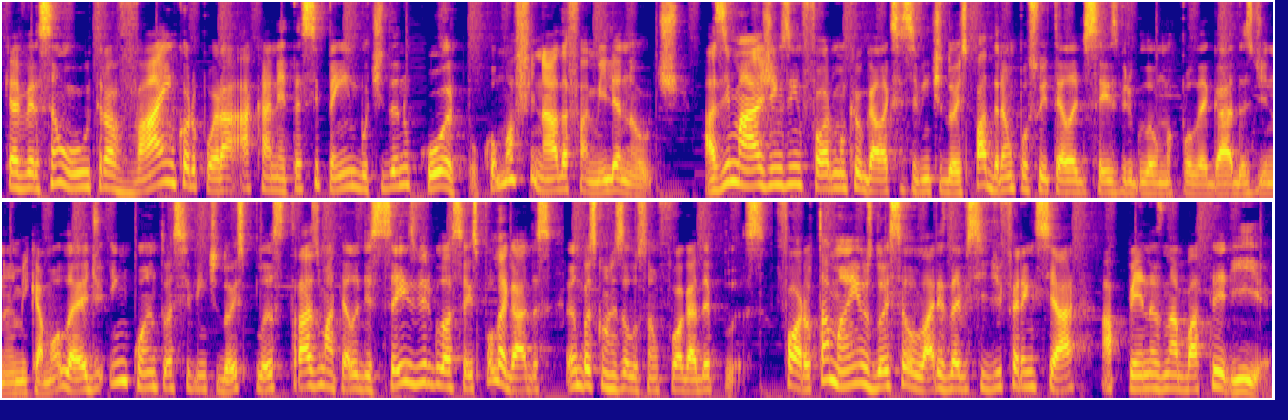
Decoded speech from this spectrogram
que a versão Ultra vai incorporar a caneta S Pen embutida no corpo, como a afinada família Note. As imagens informam que o Galaxy S22 padrão possui tela de 6,1 polegadas dinâmica AMOLED, enquanto o S22 Plus traz uma tela de 6,6 polegadas, ambas com resolução Full HD+. Fora o tamanho, os dois celulares devem se diferenciar apenas na bateria,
